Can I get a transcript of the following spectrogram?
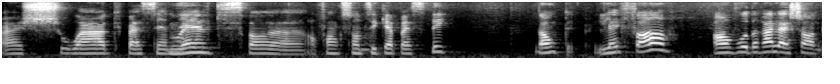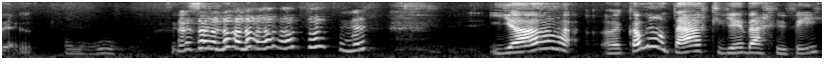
un, choix occupationnel qui sera euh, en fonction de ses capacités. Donc, l'effort en vaudra la chandelle. Oh. Il y a un commentaire qui vient d'arriver.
